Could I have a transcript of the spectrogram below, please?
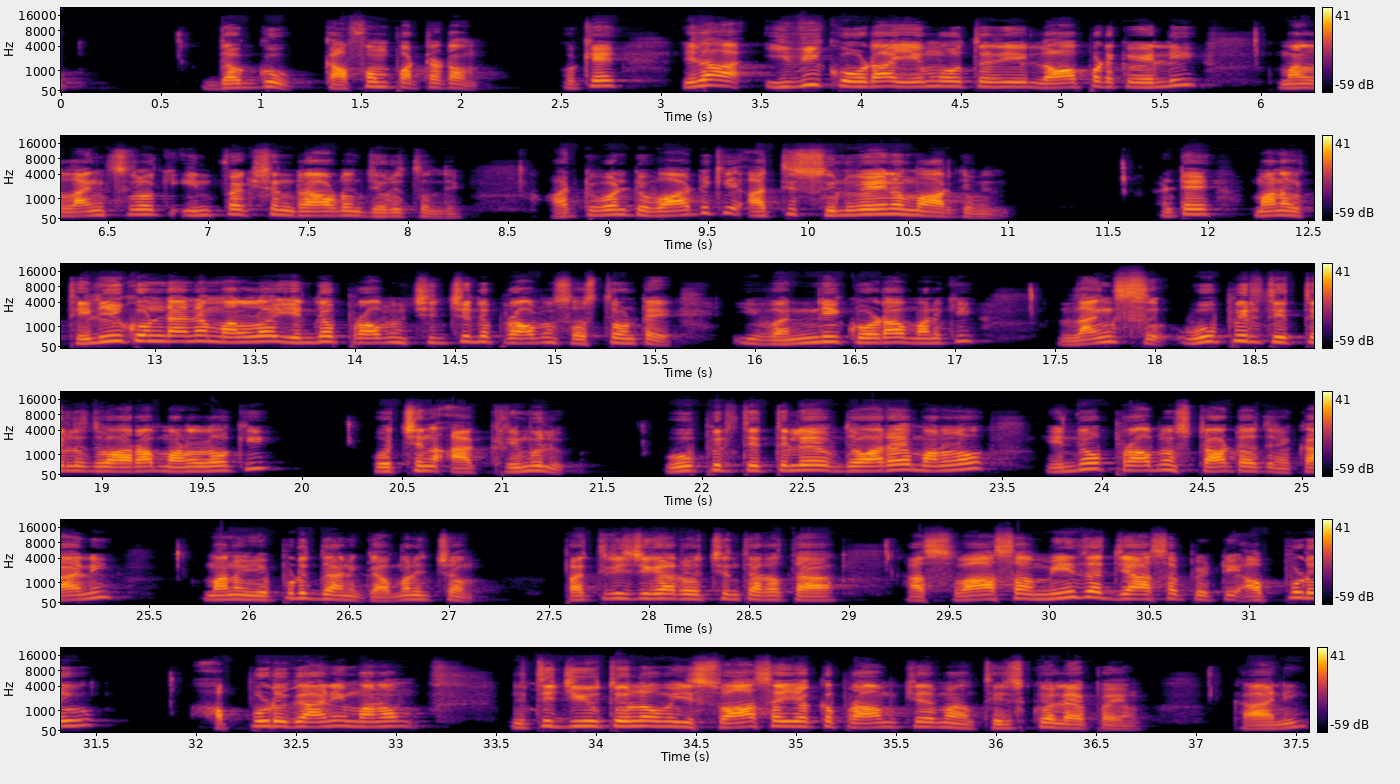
దగ్గు కఫం పట్టడం. ఓకే? ఇలా ఇవి కూడా ఏమవుతుంది? లోపలికి వెళ్ళి మన లంగ్స్లోకి ఇన్ఫెక్షన్ రావడం జరుగుతుంది. అటువంటి వాటికి అతి సులువైన మార్గం ఇది. అంటే మనకు తెలియకుండానే మనలో ఎన్నో ప్రాబ్లమ్స్ చిన్న చిన్న ప్రాబ్లమ్స్ వస్తూ ఉంటాయి. ఇవన్నీ కూడా మనకి లంగ్స్ ఊపిరితిత్తుల ద్వారా మనలోకి వచ్చిన ఆ క్రిములు. ఊపిరితిత్తుల ద్వారా మనలో ఎన్నో ప్రాబ్లమ్స్ స్టార్ట్ అవుతున్నాయి. కానీ మనం ఎప్పుడు దాన్ని గమనించాం. పత్రిజి గారు వచ్చిన తర్వాత ఆ శ్వాస మీద ధ్యాస పెట్టి అప్పుడు అప్పుడు కానీ మనం నిత్య జీవితంలో ఈ శ్వాస యొక్క ప్రాముఖ్యత మనం తెలుసుకోలేకపోయాం. కానీ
